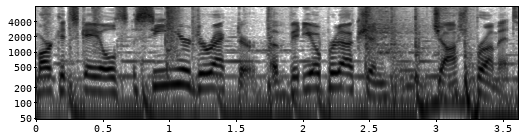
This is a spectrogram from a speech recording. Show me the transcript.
MarketScale's Senior Director of Video Production, Josh Brummett.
